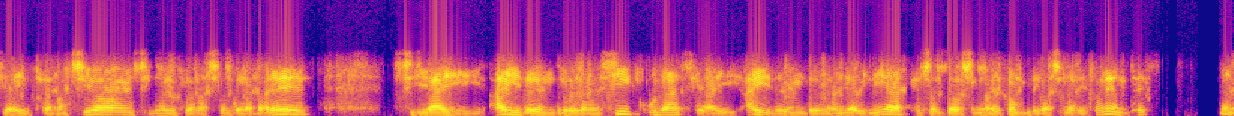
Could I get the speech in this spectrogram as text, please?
si hay inflamación, si no hay inflamación de la pared, si hay aire dentro de la vesícula, si hay aire dentro de la vía biliar, que son todos signos de complicaciones diferentes. ¿Eh?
